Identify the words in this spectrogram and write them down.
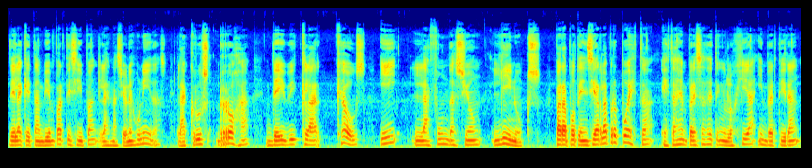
de la que también participan las Naciones Unidas, la Cruz Roja, David Clark Coase y la Fundación Linux. Para potenciar la propuesta, estas empresas de tecnología invertirán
